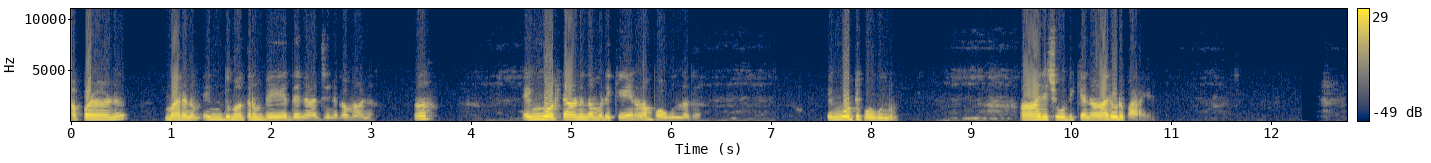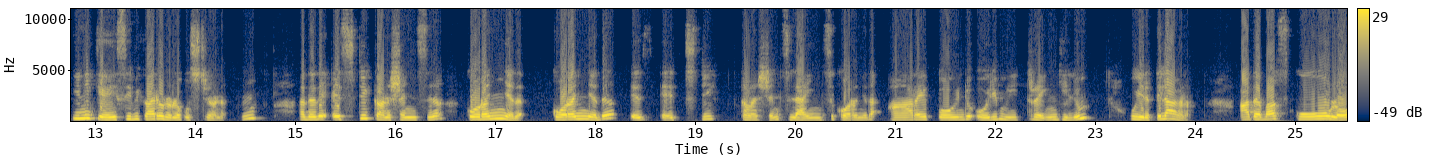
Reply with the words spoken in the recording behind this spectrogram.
അപ്പോഴാണ് മരണം. എന്തുമാത്രം വേദനാജനകമാണ്. ആ എങ്ങോട്ടാണ് നമ്മുടെ കേരളം പോകുന്നത്? എങ്ങോട്ട് പോകുന്നു? ആര് ചോദിക്കാൻ ആരോട് പറയാൻ? ഇനി കെ സി ബിക്കാരോടുള്ള ക്വസ്റ്റ്യൻ ആണ്. അതായത് എസ് ടി കണക്ഷൻസിന് കുറഞ്ഞത് കുറഞ്ഞത് എച്ച് ടി കണക്ഷൻസ് ലൈൻസ് കുറഞ്ഞത് ആറ് പോയിന്റ് ഒരു മീറ്റർ എങ്കിലും ഉയരത്തിലാകണം. അഥവാ സ്കൂളോ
